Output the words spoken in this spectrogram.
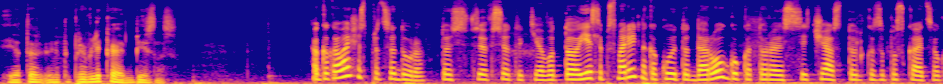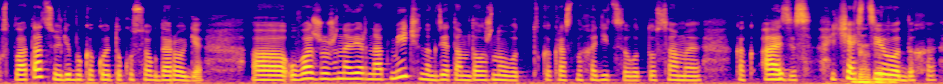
И это, это привлекает бизнес. А какова сейчас процедура? То есть все-таки, вот э, если посмотреть на какую-то дорогу, которая сейчас только запускается в эксплуатацию, либо какой-то кусок дороги, э, у вас же уже, наверное, отмечено, где там должно вот как раз находиться вот то самое, как азис части да, да, отдыха. Да.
